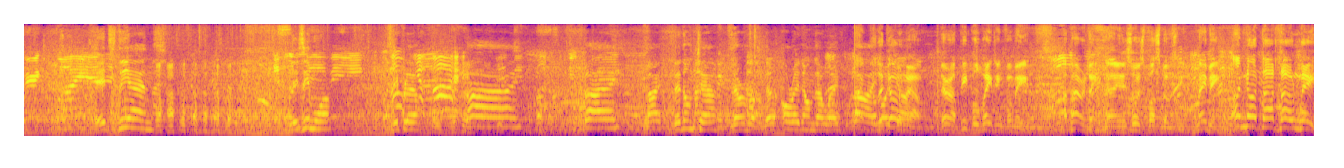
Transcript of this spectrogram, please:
Very quiet. it's the end. Les émois. Les pleurs. Bye. Bye. Bye. They don't care. They're, they're already on their way. Bye, I've to voice go guy. now. There are people waiting for me. Apparently. Uh, it's always a possibility. Maybe. I'm not that lonely.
